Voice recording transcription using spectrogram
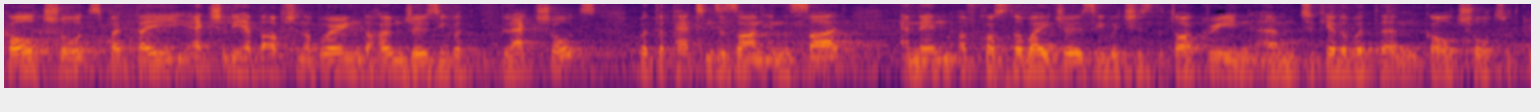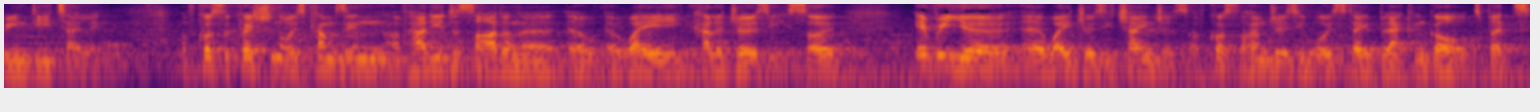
gold shorts, but they actually have the option of wearing the home jersey with black shorts with the pattern design in the side. And then, of course, the away jersey, which is the dark green, um, together with um, gold shorts with green detailing. Of course, the question always comes in of how do you decide on a, a, away colour jersey? So every year, a away jersey changes. Of course, the home jersey will always stay black and gold, but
